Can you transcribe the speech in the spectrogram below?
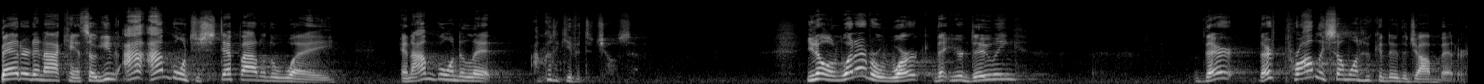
better than I can. So you, I, I'm going to step out of the way and I'm going to let, I'm going to give it to Joseph. You know, in whatever work that you're doing, there, there's probably someone who can do the job better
